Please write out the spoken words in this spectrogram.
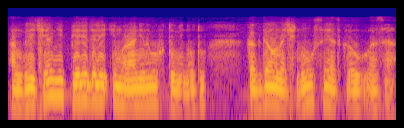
Англичане передали им раненого в ту минуту, когда он очнулся и открыл глаза.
